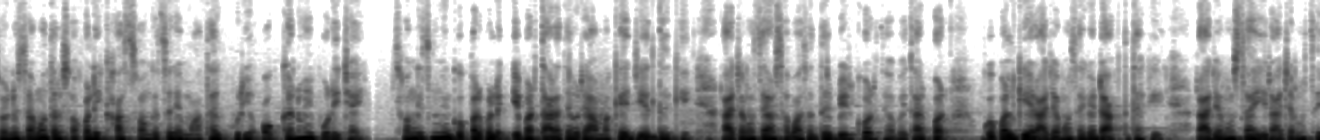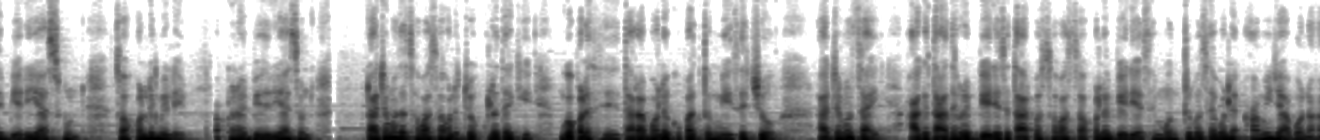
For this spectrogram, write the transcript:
সৈন্য সামন্তরা সকলেই খাস সঙ্গে সঙ্গে মাথা ঘুরিয়ে অজ্ঞান হয়ে পড়ে যায়। সঙ্গে সঙ্গে গোপাল বলে, এবার তাড়াতাড়ি আমাকে জেল থেকে রাজামশাই আর সভাসদদের বের করতে হবে। তারপর গোপাল গিয়ে রাজামশাইকে ডাকতে থাকে। রাজামশাই রাজামশাই, বেরিয়ে আসুন সকলে মিলে। আপনারা বেরিয়ে আসুন। রাজামশাই সবার সকলে চোখ খুলে দেখে গোপাল এসেছে। তারা বলে, গোপাল, তুমি এসেছ? রাজামশাই আগে তাড়াতাড়ি করে বেরিয়ে এসে তারপর সবার সকলে বেরিয়ে আসে। মন্ত্রীমশাই বলে, আমি যাব না,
